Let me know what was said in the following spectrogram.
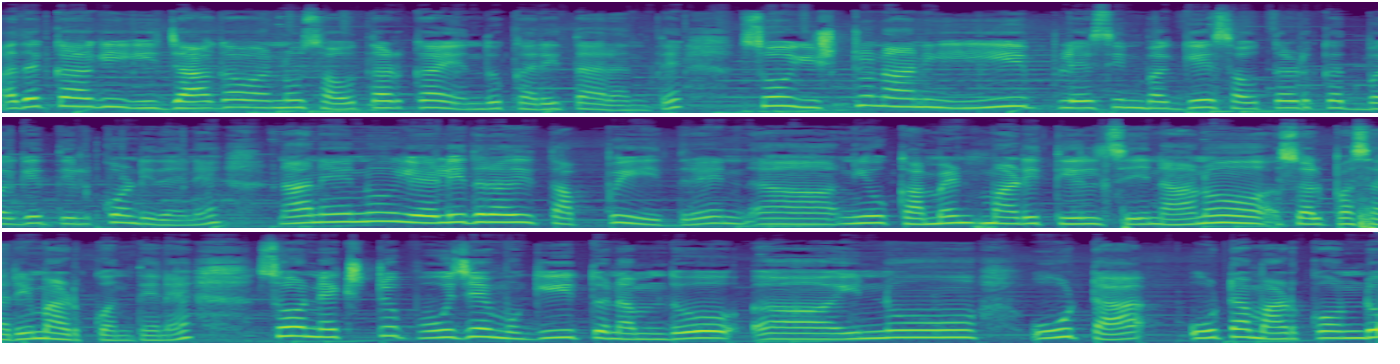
ಅದಕ್ಕಾಗಿ ಈ ಜಾಗವನ್ನು ಸೌತಡ್ಕ ಎಂದು ಕರೀತಾರಂತೆ. ಸೊ ಇಷ್ಟು ನಾನು ಈ ಪ್ಲೇಸಿನ ಬಗ್ಗೆ ಸೌತಡ್ಕದ ಬಗ್ಗೆ ತಿಳ್ಕೊಂಡಿದ್ದೇನೆ. ನಾನೇನು ಹೇಳಿದ್ರೆ ತಪ್ಪು ಇದ್ದರೆ ನೀವು ಕಮೆಂಟ್ ಮಾಡಿ ತಿಳಿಸಿ, ನಾನು ಸ್ವಲ್ಪ ಸರಿ ಮಾಡ್ಕೊತೇನೆ. ಸೊ ನೆಕ್ಸ್ಟ್ ಪೂಜೆ ಮುಗಿಯಿತು ನಮ್ಮದು ಇನ್ನೂ ಊಟ ಊಟ ಮಾಡಿಕೊಂಡು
